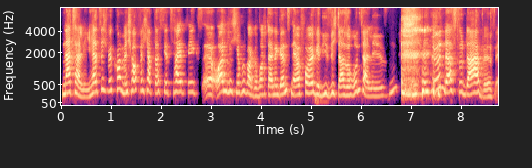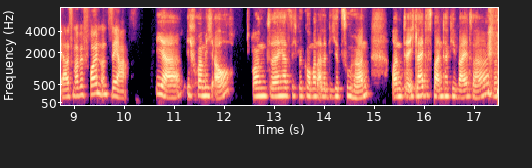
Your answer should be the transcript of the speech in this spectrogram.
Nathalie, herzlich willkommen. Ich hoffe, ich habe das jetzt halbwegs äh, ordentlich hier rübergebracht, deine ganzen Erfolge, die sich da so runterlesen. Schön, dass du da bist erstmal. Wir freuen uns sehr. Ja, ich freue mich auch und äh, herzlich willkommen an alle, die hier zuhören. Und äh, ich leite es mal an Taki weiter, dass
